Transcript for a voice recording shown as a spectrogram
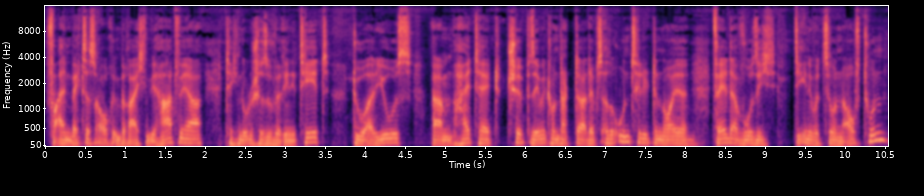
Vor allem wächst es auch in Bereichen wie Hardware, technologische Souveränität, Dual Use, ähm, Hightech, Chip, Semiconductor, da gibt es also unzählige neue Felder, wo sich die Innovationen auftun.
